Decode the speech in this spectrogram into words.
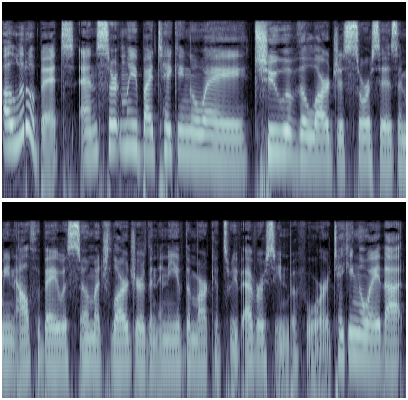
A little bit, and certainly by taking away two of the largest sources. I mean, Alpha Bay was so much larger than any of the markets we've ever seen before. Taking away that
